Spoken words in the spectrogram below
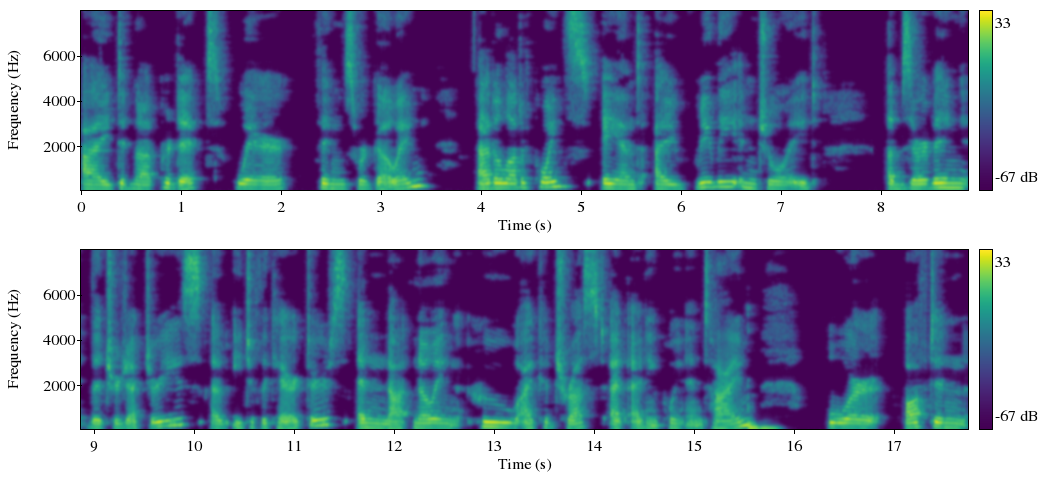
I did not predict where things were going at a lot of points, and I really enjoyed observing the trajectories of each of the characters and not knowing who I could trust at any point in time, Mhm. or often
